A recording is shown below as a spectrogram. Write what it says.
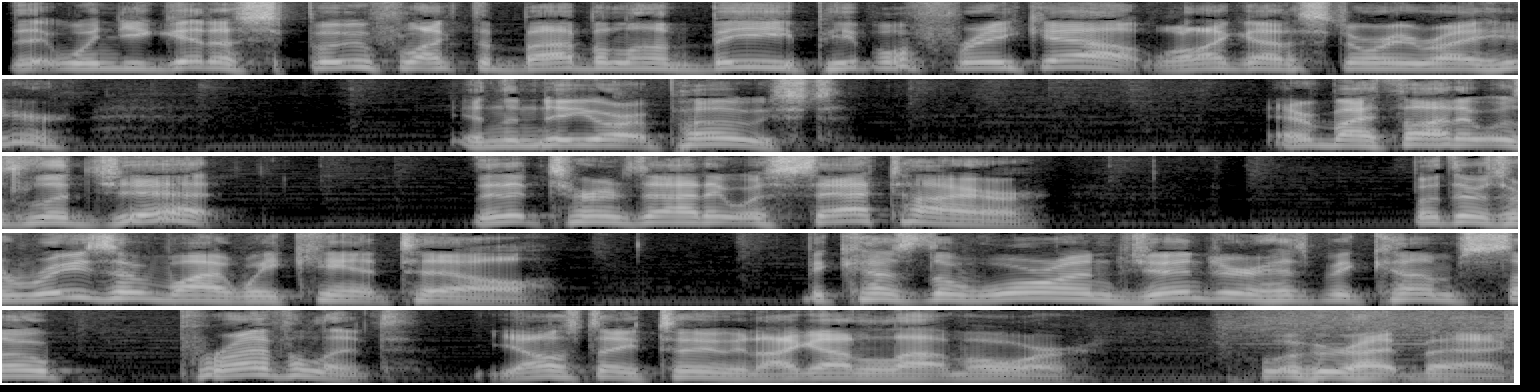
that when you get a spoof like the Babylon Bee, people freak out. Well, I got a story right here in the New York Post. Everybody thought it was legit. Then it turns out it was satire but there's a reason why we can't tell because the war on gender has become so prevalent. Y'all stay tuned. I got a lot more. We'll be right back.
